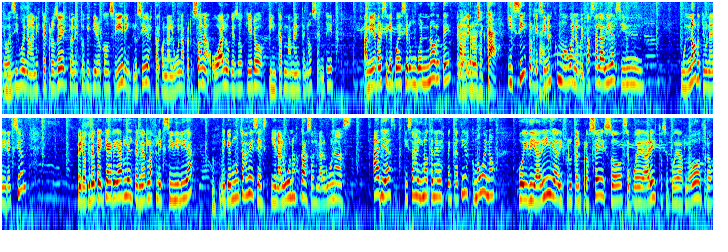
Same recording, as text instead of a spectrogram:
Que vos decís, bueno, en este proyecto, en esto que quiero conseguir, inclusive hasta con alguna persona o algo que yo quiero internamente no sentir. A mí me parece que puede ser un buen norte, pero Para te- proyectar. y sí, porque si no es como, bueno, me pasa la vida sin un norte, una dirección, pero creo que hay que agregarle el tener la flexibilidad de que muchas veces, y en algunos casos, en algunas áreas, quizás el no tener expectativas, como bueno, voy día a día, disfruto el proceso, se puede dar esto, se puede dar lo otro,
